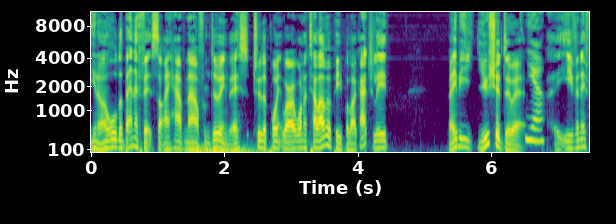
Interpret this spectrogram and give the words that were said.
you know, all the benefits that I have now from doing this to the point where I want to tell other people, like, actually, maybe you should do it, yeah, even if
